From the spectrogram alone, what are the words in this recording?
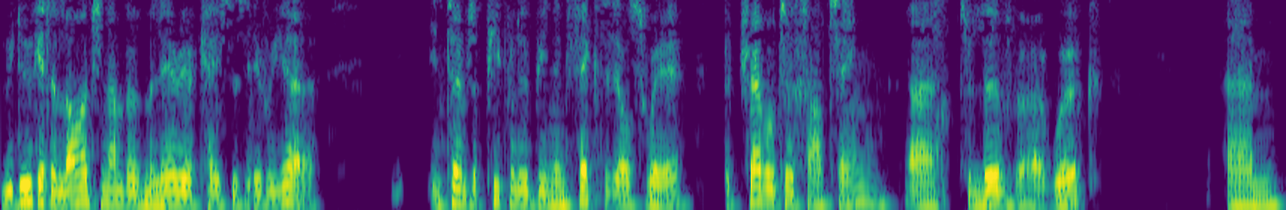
we do get a large number of malaria cases every year in terms of people who've been infected elsewhere but travel to Gauteng uh, to live, uh, work. Um,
